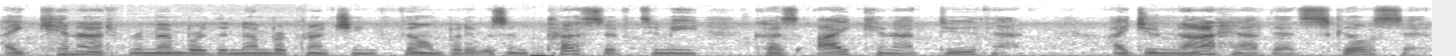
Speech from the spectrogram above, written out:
I cannot remember the number crunching film, but it was impressive to me because I cannot do that. I do not have that skill set,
